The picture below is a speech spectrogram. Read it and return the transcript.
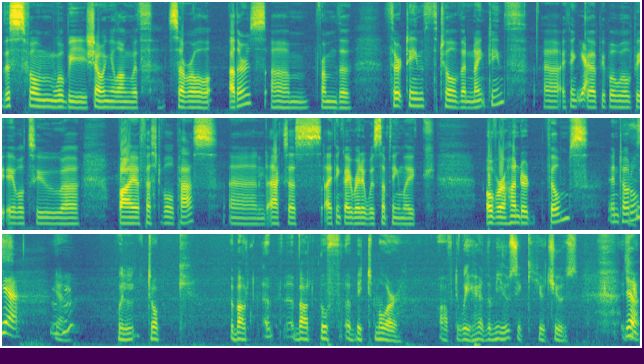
this film will be showing along with several others um, from the 13th till the 19th. Uh, I think Yeah. uh, people will be able to uh, buy a festival pass and access. I think I read it was something like over a hundred films in total. Yeah. Yeah. Mhm. We'll talk about uh, about Buff a bit more after we hear the music you choose. It's Yeah. a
